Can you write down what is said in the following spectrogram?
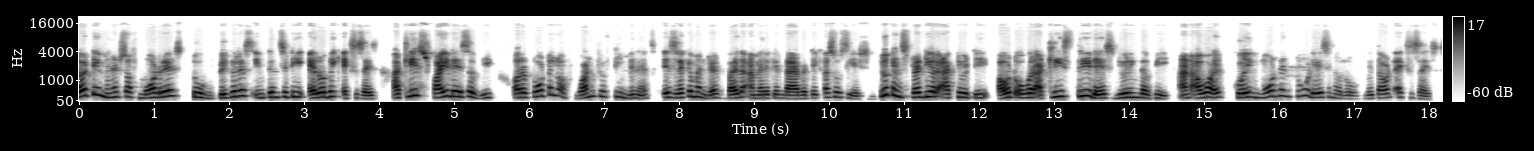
30 minutes of moderate to vigorous intensity aerobic exercise at least five days a week or a total of 150 minutes is recommended by the American Diabetic Association. You can spread your activity out over at least three days during the week and avoid going more than two days in a row without exercise.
